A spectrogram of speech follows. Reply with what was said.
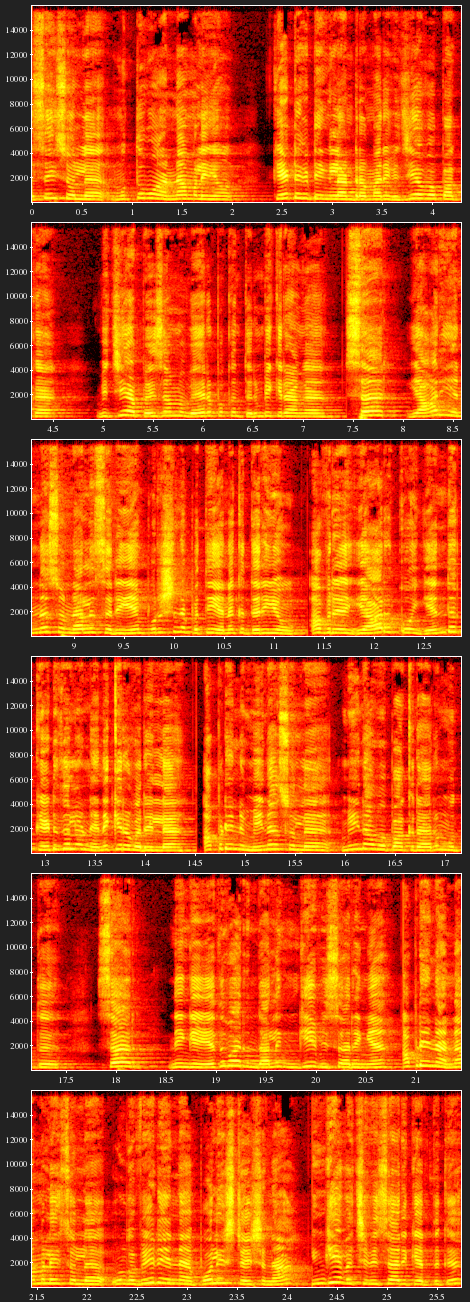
எஸ்ஐ சொல்ல முத்துவும் அண்ணாமலையும் கேட்டுக்கிட்டீங்களான்ற மாதிரி விஜயாவை பார்க்க விஜயா பேசாம வேற பக்கம் திரும்பிக்கிறாங்க. சார் யார் என்ன சொன்னாலும் சரி என் புருஷனை பத்தி எனக்கு தெரியும். அவரு யாருக்கும் எந்த கெடுதலும் நினைக்கிறவர் இல்ல. அப்படின்னு மீனா சொல்ல மீனாவை பாக்குறாரு முத்து. சார் நீங்க எதுவா இருந்தாலும் இங்கேயே விசாரிங்க. அப்படின்னு அண்ணாமலை சொல்ல உங்க வீடு என்ன போலீஸ் ஸ்டேஷனா? இங்கேயே வச்சு விசாரிக்கிறதுக்கு?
